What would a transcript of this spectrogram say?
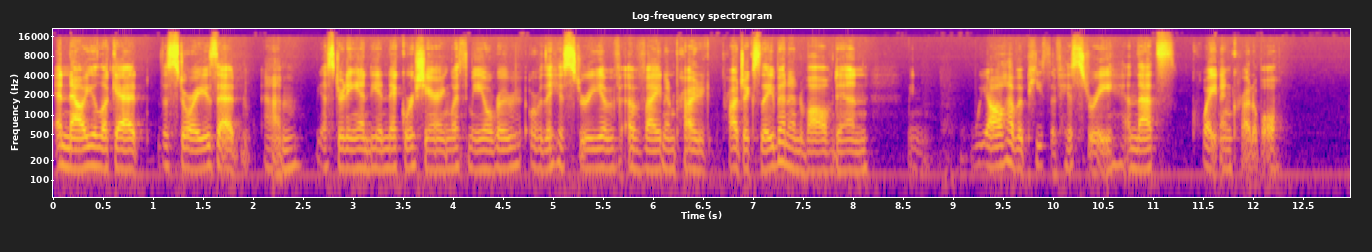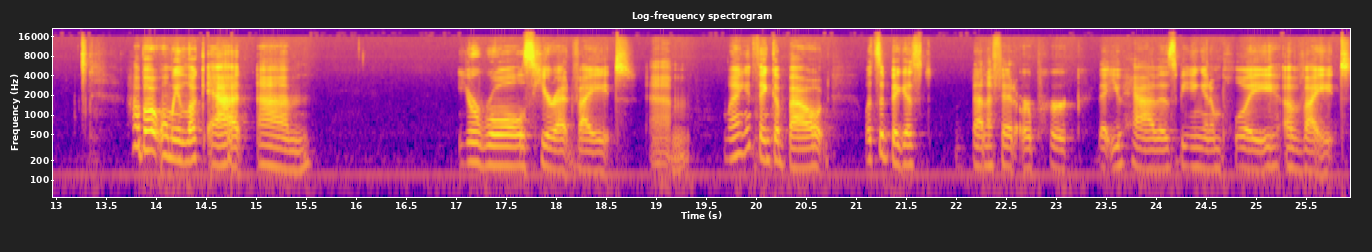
and now you look at the stories that um, yesterday Andy and Nick were sharing with me over over the history of, of Veit and project, projects they've been involved in. I mean, we all have a piece of history, and that's quite incredible. How about when we look at um, your roles here at Veit? Um, why don't you think about what's the biggest benefit or perk that you have as being an employee of Veit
